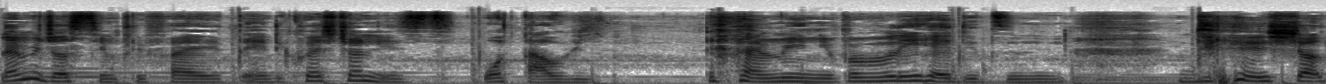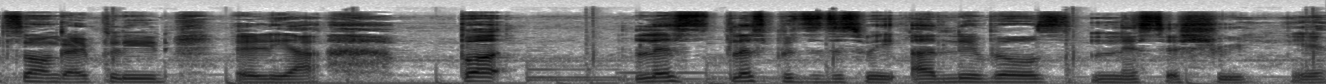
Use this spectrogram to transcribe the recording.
let me just simplify it. The question is What are we? I mean, you probably heard it in the short song I played earlier, but let's let's put it this way: Are labels necessary? Yeah,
